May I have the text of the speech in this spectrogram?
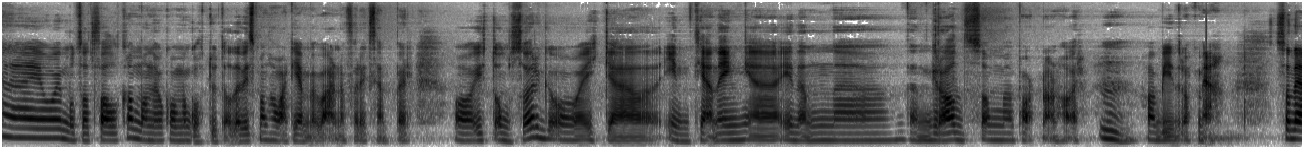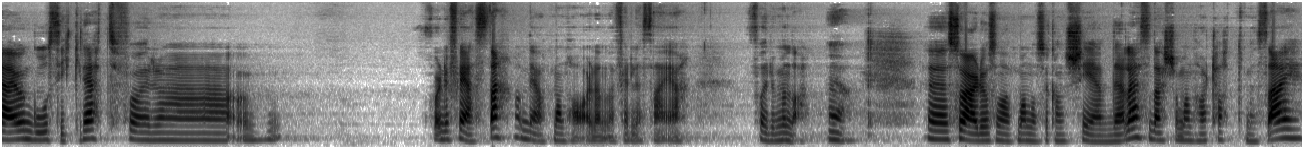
Eh, og i motsatt fall kan man jo komme godt ut av det hvis man har vært hjemmeværende f.eks. og ytt omsorg og ikke inntjening eh, i den, den grad som partneren har, mm. har bidratt med. Så det er jo en god sikkerhet for, uh, for de fleste, det at man har denne felleseieformen. da. Ja. Uh, så er det jo sånn at man også kan skjevdele. Så dersom man har tatt med seg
